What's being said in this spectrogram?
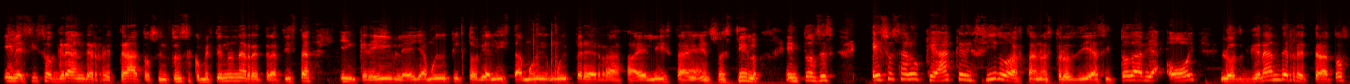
y les hizo grandes retratos. Entonces se convirtió en una retratista increíble, ella muy pictorialista, muy, muy prerrafaelista en su estilo. Entonces, eso es algo que ha crecido hasta nuestros días y todavía hoy los grandes retratos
